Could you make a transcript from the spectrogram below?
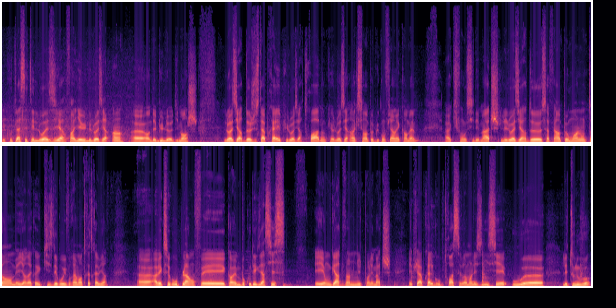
écoute, là c'était le loisir, enfin il y a eu le loisir 1 euh, en début le dimanche, loisir 2 juste après, et puis loisir 3, donc euh, loisir 1 qui sont un peu plus confirmés quand même, euh, qui font aussi des matchs. Les loisirs 2, ça fait un peu moins longtemps, mais il y en a qui se débrouillent vraiment très très bien. Euh, avec ce groupe-là, on fait quand même beaucoup d'exercices et on garde 20 minutes pour les matchs. Et puis après, le groupe 3, c'est vraiment les initiés euh, les tout nouveaux.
